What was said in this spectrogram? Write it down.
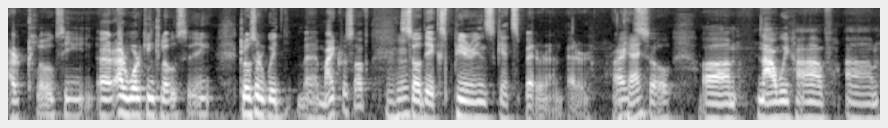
are closing, uh, are working closing, closer with uh, Microsoft, mm -hmm. so the experience gets better and better, right? Okay. So um, now we have um,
